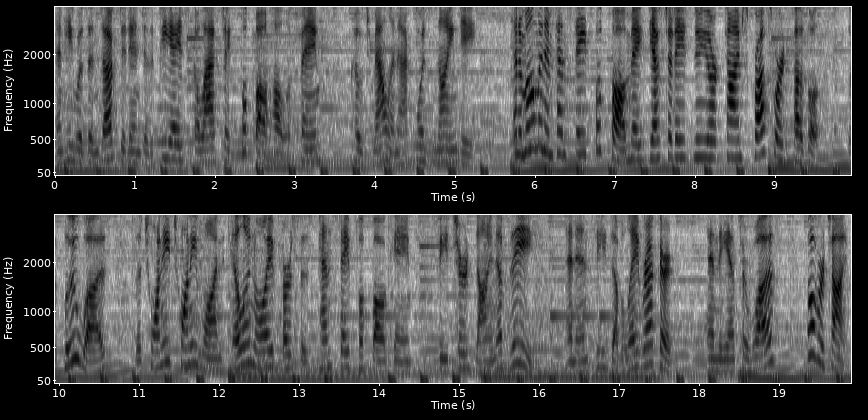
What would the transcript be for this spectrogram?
and he was inducted into the PA Scholastic Football Hall of Fame. Coach Malinak was 90. And a moment in Penn State football made yesterday's New York Times crossword puzzle. The clue was the 2021 Illinois versus Penn State football game featured nine of these, an NCAA record. And the answer was overtime.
